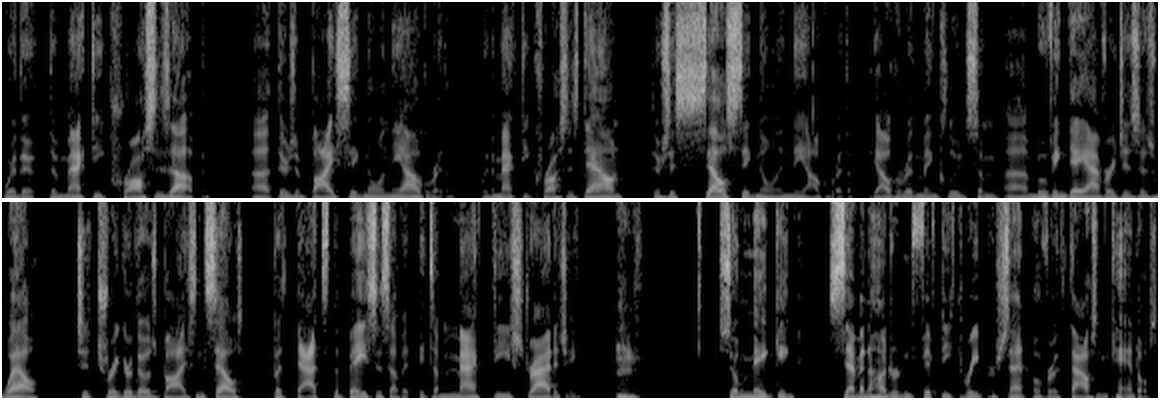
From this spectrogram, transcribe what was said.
where the, the MACD crosses up, uh, there's a buy signal in the algorithm. Where the MACD crosses down, there's a sell signal in the algorithm. The algorithm includes some uh, moving day averages as well to trigger those buys and sells, but that's the basis of it. It's a MACD strategy. so making 753% over a thousand candles,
